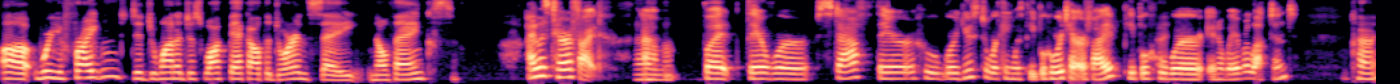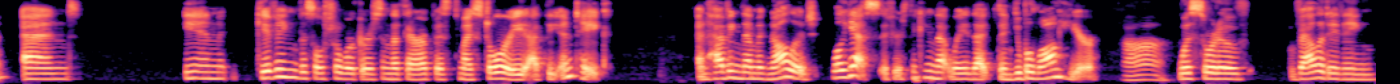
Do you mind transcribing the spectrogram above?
Uh, were you frightened? Did you want to just walk back out the door and say no thanks? I was terrified. Uh-huh. Um, but there were staff there who were used to working with people who were terrified, people who Okay. were in a way reluctant. Okay. And in giving the social workers and the therapists my story at the intake and having them acknowledge, well, yes, if you're thinking that way, that then you belong here, Ah. was sort of validating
